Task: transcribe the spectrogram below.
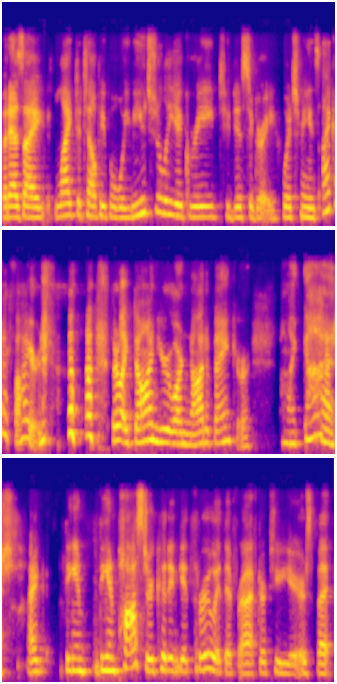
But as I like to tell people, we mutually agreed to disagree, which means I got fired. They're like, Dawn, you are not a banker. I'm like, gosh, I the the imposter couldn't get through with it for after two years, but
